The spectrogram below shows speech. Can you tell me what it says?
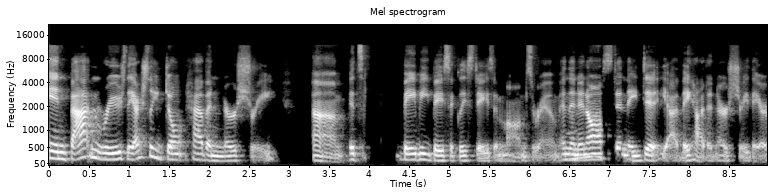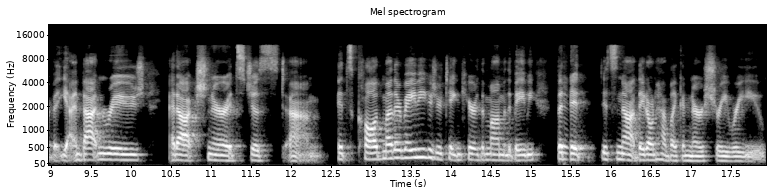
in Baton Rouge, they actually don't have a nursery. Um, it's baby basically stays in mom's room. And then in mm-hmm. Austin, they did, yeah, they had a nursery there. But yeah, in Baton Rouge at Ochsner, it's just um, it's called mother baby because you're taking care of the mom and the baby, but it it's not, they don't have like a nursery where you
